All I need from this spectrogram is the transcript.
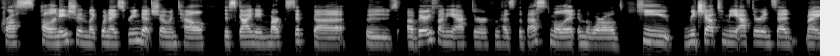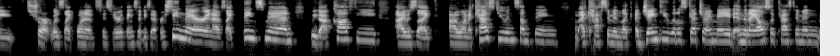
cross pollination. Like when I screened at Show and Tell, this guy named Mark Sipka who's a very funny actor who has the best mullet in the world. He reached out to me after and said my short was like one of his favorite things that he's ever seen there. And I was like, thanks, man. We got coffee. I was like, I want to cast you in something. I cast him in like a janky little sketch I made. And then I also cast him in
